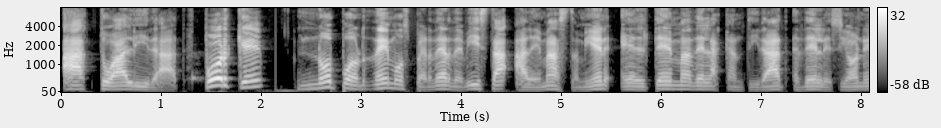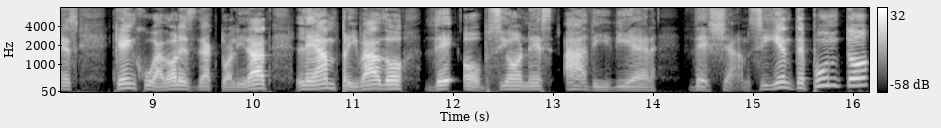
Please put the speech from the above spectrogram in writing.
actualidad. Porque no podemos perder de vista además también el tema de la cantidad de lesiones que en jugadores de actualidad le han privado de opciones a Didier Deschamps. Siguiente punto.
